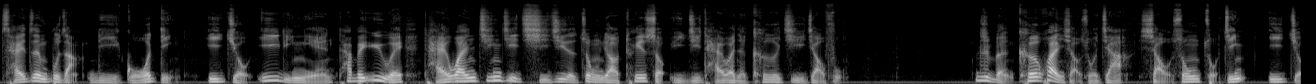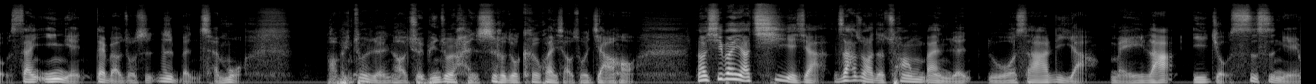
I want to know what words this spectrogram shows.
财政部长李国鼎。一九一零年，他被誉为台湾经济奇迹的重要推手，以及台湾的科技教父。日本科幻小说家小松左京，一九三一年，代表作是《日本沉没》。宝瓶座人哈，水瓶座人很适合做科幻小说家哈。然后，西班牙企业家 Zara 的创办人罗莎莉亚梅拉，一九四四年，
